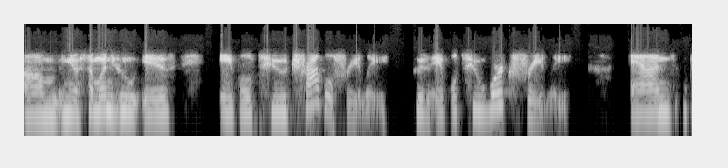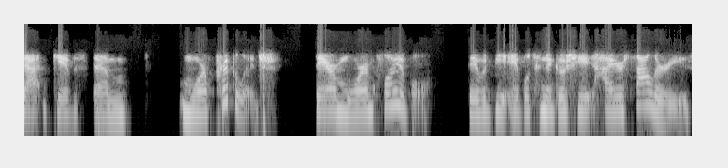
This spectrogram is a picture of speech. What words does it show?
Um, you know, someone who is able to travel freely, who's able to work freely, and that gives them more privilege. They are more employable. They would be able to negotiate higher salaries.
